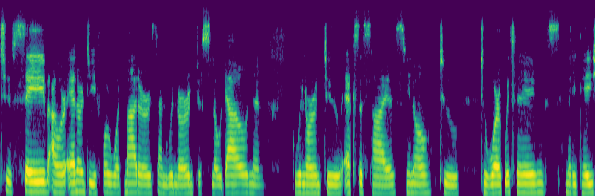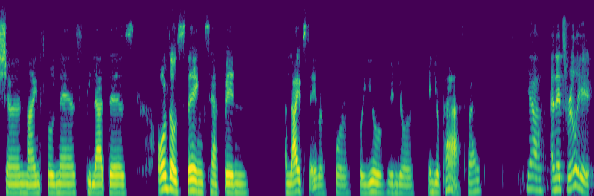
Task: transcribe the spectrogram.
to save our energy for what matters and we learn to slow down and we learn to exercise you know to to work with things, meditation, mindfulness, Pilates, all those things have been a lifesaver for for you in your in your path, right? Yeah, and it's really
